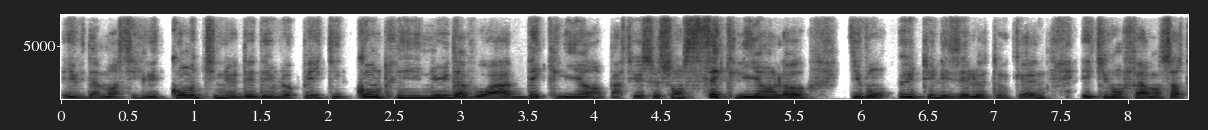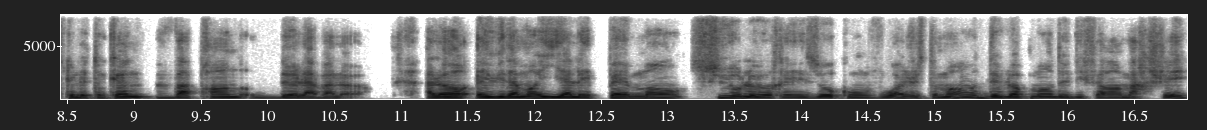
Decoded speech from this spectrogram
évidemment, c'est qu'il continue de développer, qu'il continue d'avoir des clients, parce que ce sont ces clients-là qui vont utiliser le token et qui vont faire en sorte que le token va prendre de la valeur. Alors, évidemment, il y a les paiements sur le réseau qu'on voit, justement, développement de différents marchés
